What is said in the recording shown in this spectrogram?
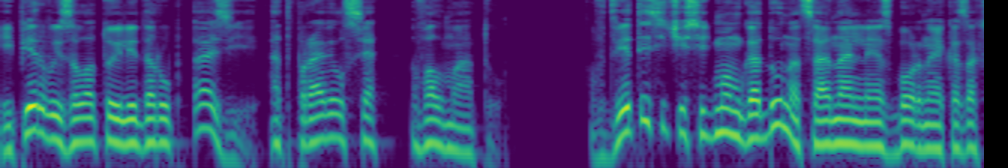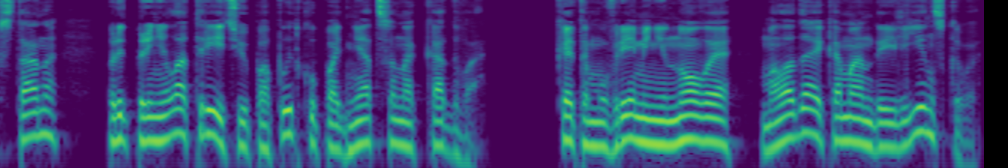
и первый золотой ледоруб Азии отправился в Алмату. В 2007 году национальная сборная Казахстана предприняла третью попытку подняться на К2. К этому времени новая, молодая команда Ильинского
